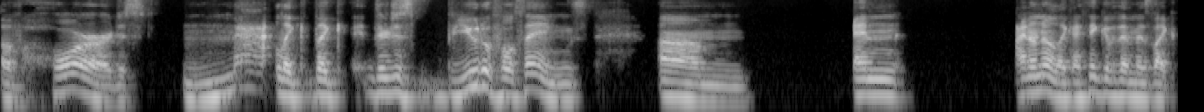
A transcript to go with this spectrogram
of horror just mad like like they're just beautiful things. Um and i don't know like i think of them as like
